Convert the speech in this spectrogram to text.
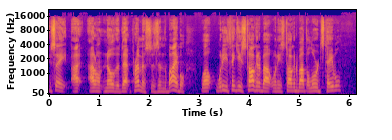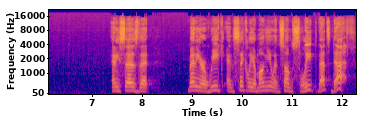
You say, I, I don't know that that premise is in the Bible. Well, what do you think he's talking about when he's talking about the Lord's table? And he says that many are weak and sickly among you, and some sleep. That's death.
